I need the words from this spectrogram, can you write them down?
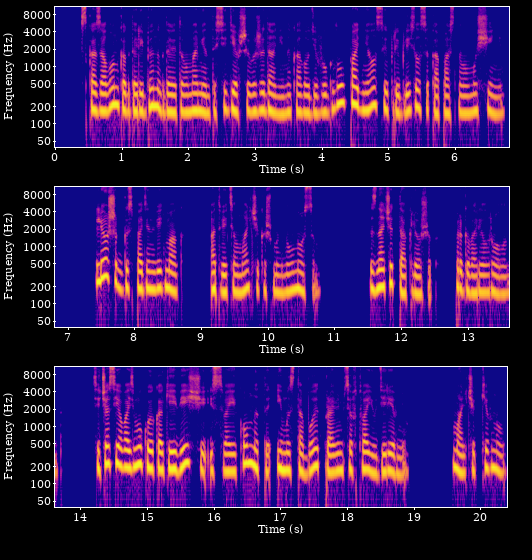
— сказал он, когда ребенок, до этого момента сидевший в ожидании на колоде в углу, поднялся и приблизился к опасному мужчине. «Лёшек, господин ведьмак», — ответил мальчик и шмыгнул носом. «Значит так, Лёшек», — проговорил Роланд. «Сейчас я возьму кое-какие вещи из своей комнаты, и мы с тобой отправимся в твою деревню. Мальчик кивнул.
